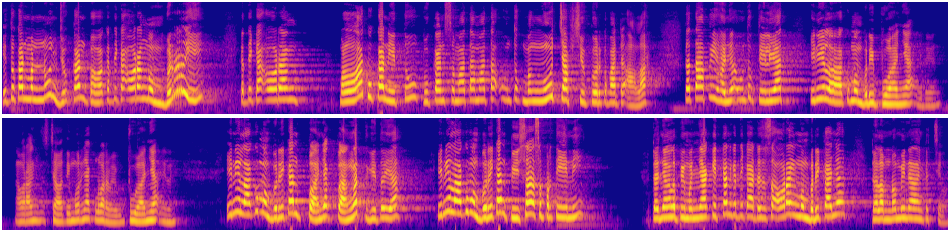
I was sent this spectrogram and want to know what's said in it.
Itu kan menunjukkan bahwa ketika orang memberi, ketika orang melakukan itu bukan semata-mata untuk mengucap syukur kepada Allah, tetapi hanya untuk dilihat inilah aku memberi buahnya gitu kan. Nah, orang Jawa Timurnya keluar buahnya gitu. Inilah aku memberikan banyak banget gitu ya. Inilah aku memberikan bisa seperti ini. Dan yang lebih menyakitkan ketika ada seseorang yang memberikannya dalam nominal yang kecil.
